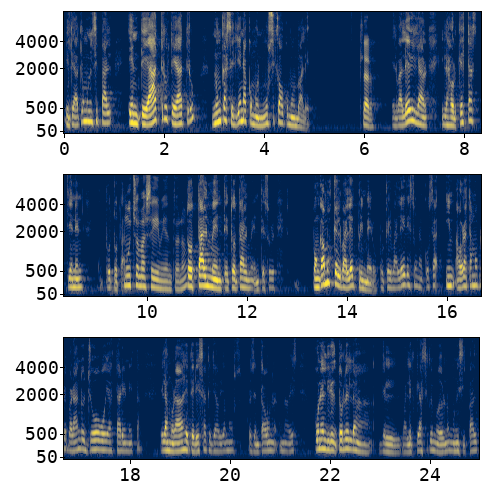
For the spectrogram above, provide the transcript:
El teatro municipal, en teatro, teatro, nunca se llena como en música o como en ballet. Claro. El ballet y, las orquestas tienen cupo total. Mucho más seguimiento, ¿no? Totalmente, totalmente. pongamos que el ballet primero, porque el ballet es una cosa. Ahora estamos preparando, yo voy a estar en esta, de las moradas de Teresa, que ya habíamos presentado una, vez, con el director de la, del Ballet Clásico y Moderno Municipal,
